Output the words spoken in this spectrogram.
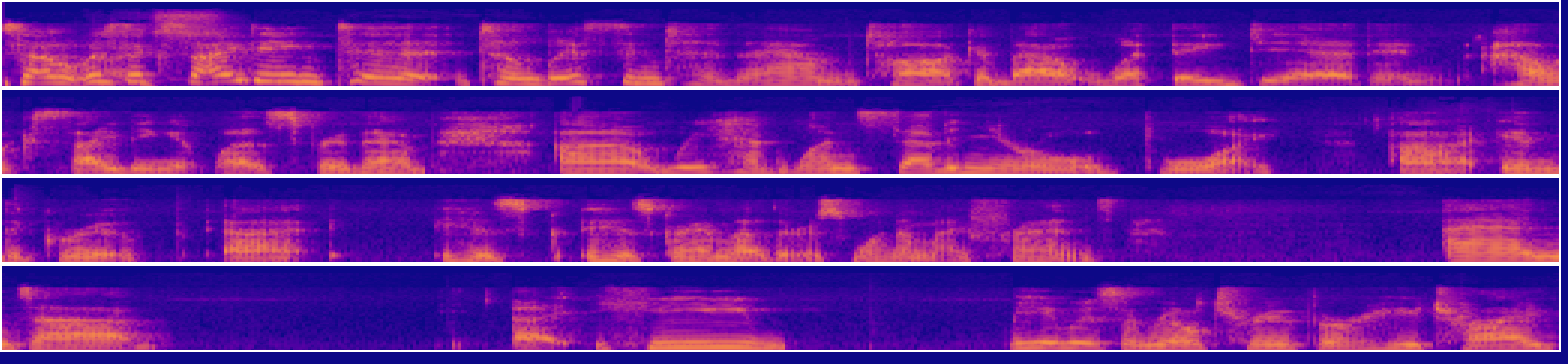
So it was nice. exciting to to listen to them talk about what they did and how exciting it was for them. Uh, we had one seven year old boy uh, in the group. His his grandmother is one of my friends, and uh, uh, he he was a real trooper. He tried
